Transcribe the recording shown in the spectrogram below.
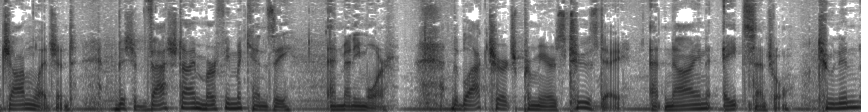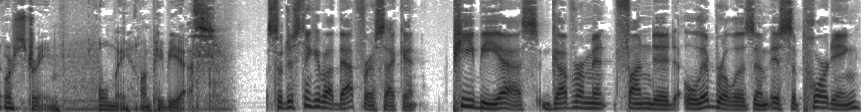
John Legend, Bishop Vashti Murphy McKenzie, and many more. The Black Church premieres Tuesday at 9, 8 Central. Tune in or stream only on PBS. So just think about that for a second. PBS, government funded liberalism, is supporting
